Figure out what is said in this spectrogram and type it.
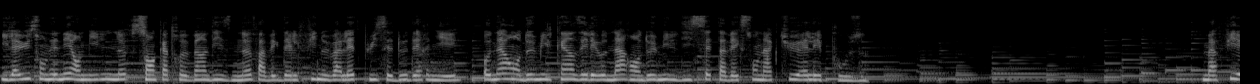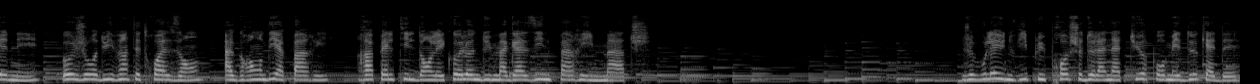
Il a eu son aîné en 1999 avec Delphine Valette puis ses deux derniers, Ona en 2015 et Léonard en 2017 avec son actuelle épouse. Ma fille aînée, aujourd'hui 23 ans, a grandi à Paris, rappelle-t-il dans les colonnes du magazine Paris Match. Je voulais une vie plus proche de la nature pour mes deux cadets.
